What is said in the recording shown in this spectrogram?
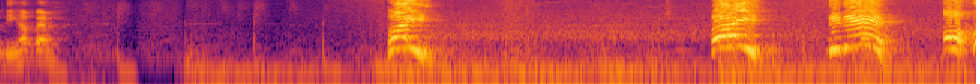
วัสดีครับแบมเฮ้ย เฮ้ย ดีดีโอ้โห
